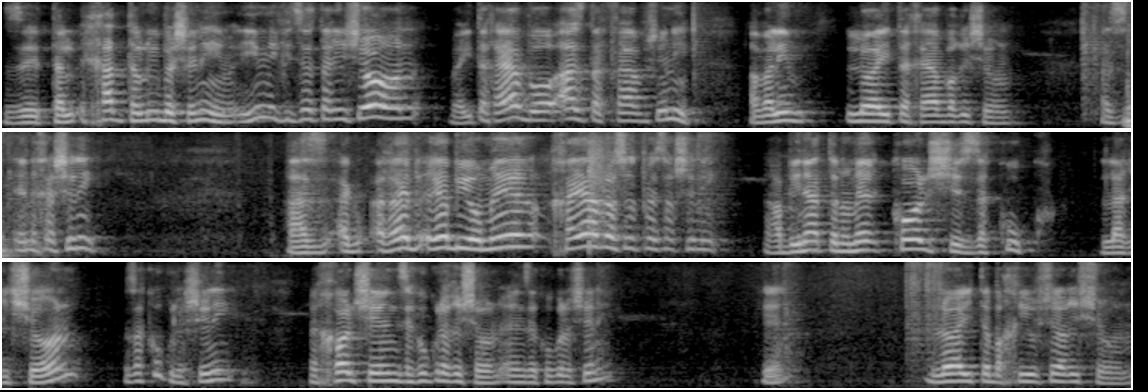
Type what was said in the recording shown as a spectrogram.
זה תל... אחד תלוי בשני. אם הפסדת הראשון והיית חייב בו, אז אתה חייב שני. אבל אם לא היית חייב בראשון, אז אין לך שני. אז רב, רבי אומר, חייב לעשות פסח שני. רבי נתן אומר, כל שזקוק לראשון, זקוק לשני. ככל שאין זקוק לראשון, אין זקוק לשני. כן? לא היית בחיוב של הראשון,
